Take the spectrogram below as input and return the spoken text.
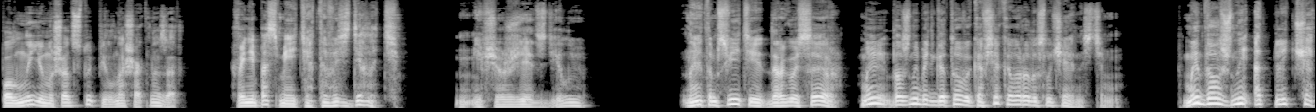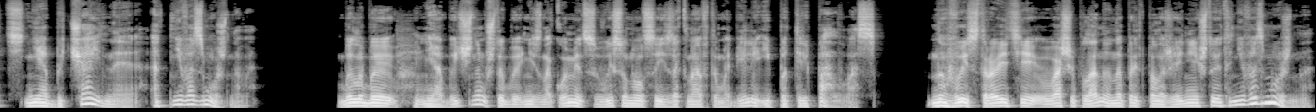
Полный юноша отступил на шаг назад. — Вы не посмеете этого сделать. — И все же я это сделаю. На этом свете, дорогой сэр, мы должны быть готовы ко всякого рода случайностям. Мы должны отличать необычайное от невозможного. Было бы необычным, чтобы незнакомец высунулся из окна автомобиля и потрепал вас. Но вы строите ваши планы на предположении, что это невозможно.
